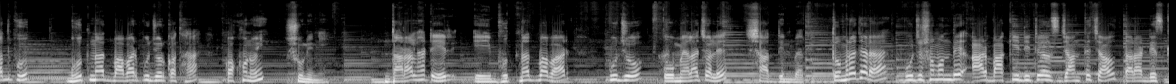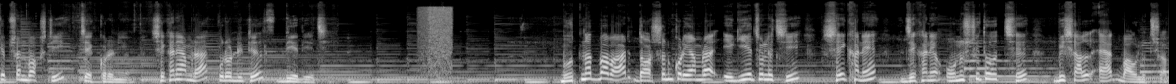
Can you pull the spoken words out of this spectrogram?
অদ্ভুত ভূতনাথ বাবার পুজোর কথা কখনোই শুনিনি। দারালহাটের এই ভূতনাথ বাবার পুজো ও মেলা চলে সাত দিন ব্যাপী। তোমরা যারা পুজো সম্বন্ধে আর বাকি ডিটেলস জানতে চাও, তারা ডেসক্রিপশন বক্সটি চেক করে নিও। সেখানে আমরা পুরো ডিটেলস দিয়ে দিয়েছি। ভূতনাথ বাবার দর্শন করে আমরা এগিয়ে চলেছি সেইখানে যেখানে অনুষ্ঠিত হচ্ছে বিশাল এক বাউল উৎসব।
